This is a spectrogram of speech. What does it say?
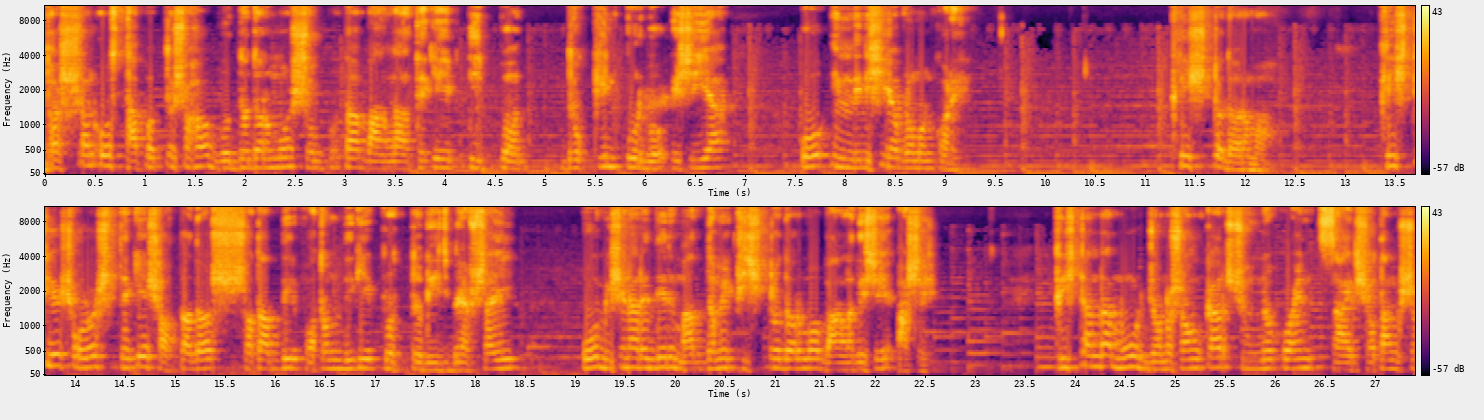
দর্শন ও স্থাপত্য সহ বৌদ্ধ ধর্ম সভ্যতা বাংলা থেকে তিব্বত, দক্ষিণ, পূর্ব এশিয়া ও ইন্দোনেশিয়া ভ্রমণ করে। খ্রিস্ট ধর্ম। খ্রিস্টীয় ষোড়শ থেকে সপ্তাদশ শতাব্দীর প্রথম দিকে পর্তুগিজ ব্যবসায়ী ও মিশনারিদের মাধ্যমে খ্রিস্ট ধর্ম বাংলাদেশে আসে। খ্রিস্টানরা মোট জনসংখ্যার শূন্য পয়েন্ট চার শতাংশ।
